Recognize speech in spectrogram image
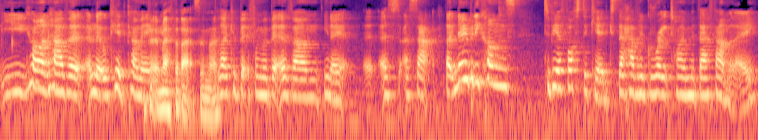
you can't have a, a little kid coming bit of method acts in there. like a bit from a bit of um, you know a, a, a sat like nobody comes to be a foster kid because they're having a great time with their family.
